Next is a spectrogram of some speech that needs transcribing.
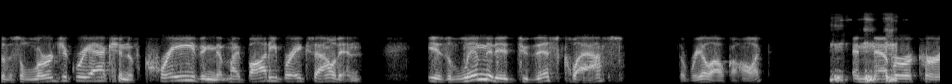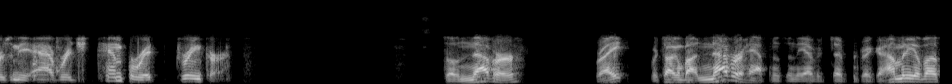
so this allergic reaction of craving that my body breaks out in, is limited to this class, the real alcoholic, and never occurs in the average temperate drinker. So never, right? We're talking about never happens in the average temperate drinker. How many of us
